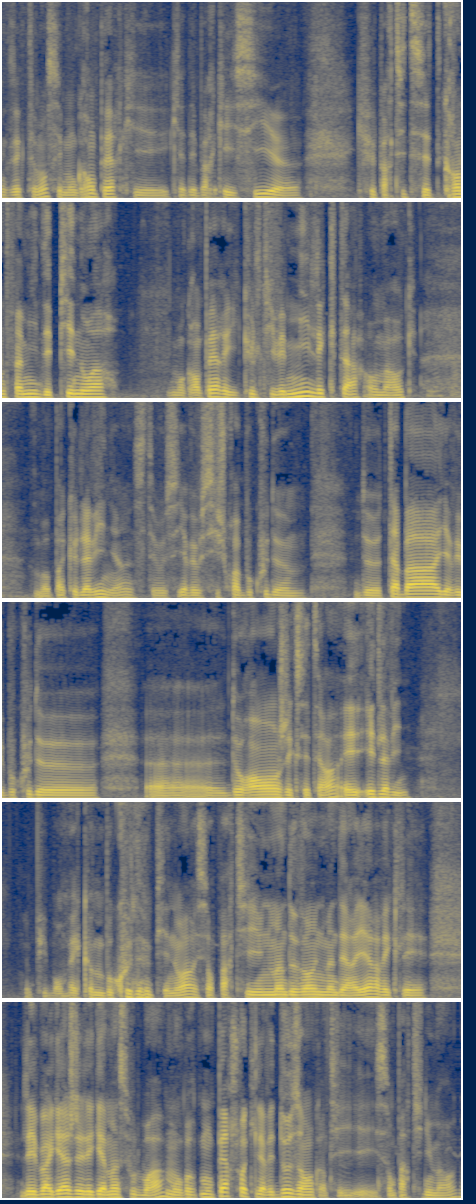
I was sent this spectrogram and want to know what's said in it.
exactement. C'est mon grand-père qui, est- qui a débarqué ici, euh, qui fait partie de cette grande famille des pieds noirs. Mon grand-père, il cultivait 1000 hectares au Maroc. Bon, pas que de la vigne, hein. C'était aussi, il y avait aussi, je crois, beaucoup de, de tabac, il y avait beaucoup de, euh, d'oranges, etc. Et, et de la vigne. Et puis bon, mais comme beaucoup de pieds noirs, ils sont repartis une main devant, une main derrière, avec les, les bagages et les gamins sous le bras. Mon, mon père, je crois qu'il avait deux ans quand ils, ils sont partis du Maroc.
